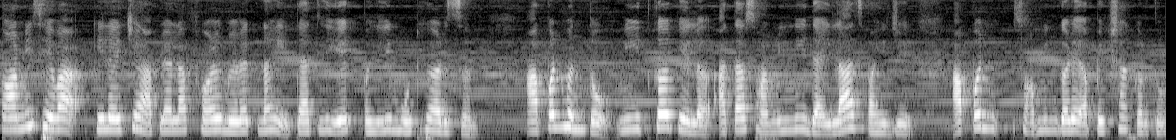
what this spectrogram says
स्वामी सेवा केल्याचे आपल्याला फळ मिळत नाही त्यातली एक पहिली मोठी अडचण. आपण म्हणतो मी इतकं केलं आता स्वामींनी द्यायलाच पाहिजे. आपण स्वामींकडे अपेक्षा करतो.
